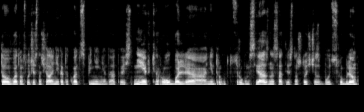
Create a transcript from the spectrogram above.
то в этом случае сначала некое такое оцепенение, да, то есть нефть, рубль, а, они друг с другом связаны, соответственно, что сейчас будет с рублем.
